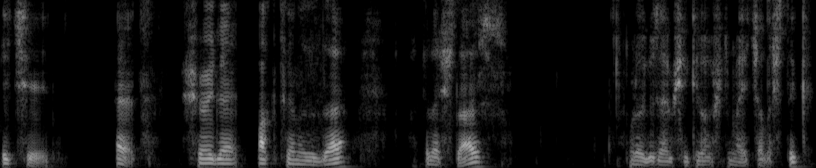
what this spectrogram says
için. Evet. Şöyle baktığınızda arkadaşlar burada güzel bir şekilde oluşturmaya çalıştık.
